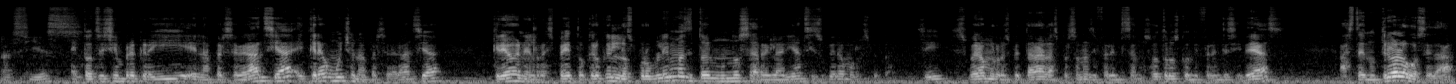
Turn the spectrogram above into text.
Así es. Entonces siempre creí en la perseverancia, eh, creo mucho en la perseverancia, creo en el respeto, creo que los problemas de todo el mundo se arreglarían si supiéramos respetar, ¿sí? Si supiéramos respetar a las personas diferentes a nosotros, con diferentes ideas, hasta el nutriólogo se da,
